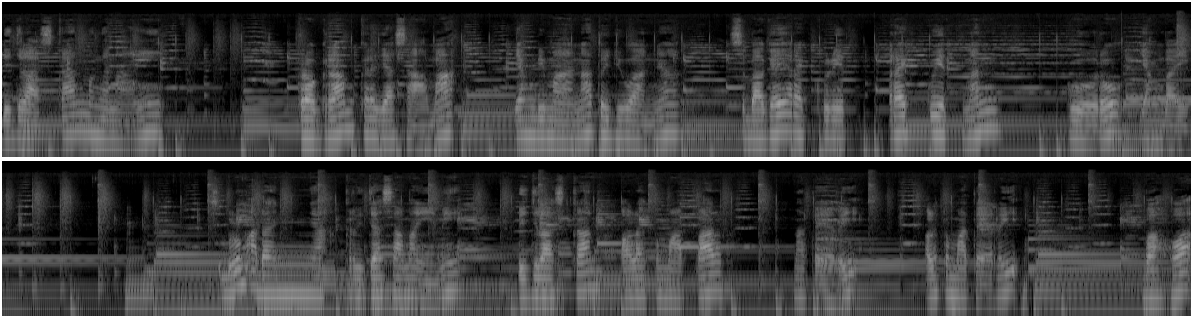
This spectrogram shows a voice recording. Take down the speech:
dijelaskan mengenai program kerjasama yang di mana tujuannya sebagai rekrut rekrutmen guru yang baik. Sebelum adanya kerjasama ini dijelaskan oleh pemapar materi oleh pemateri bahwa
